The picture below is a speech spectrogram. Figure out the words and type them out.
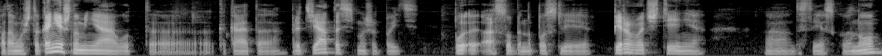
Потому что, конечно, у меня вот э, какая-то предвзятость, может быть, по, э, особенно после первого чтения э, Достоевского, но...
